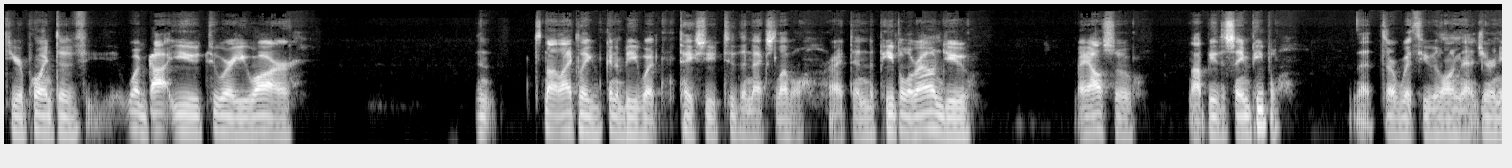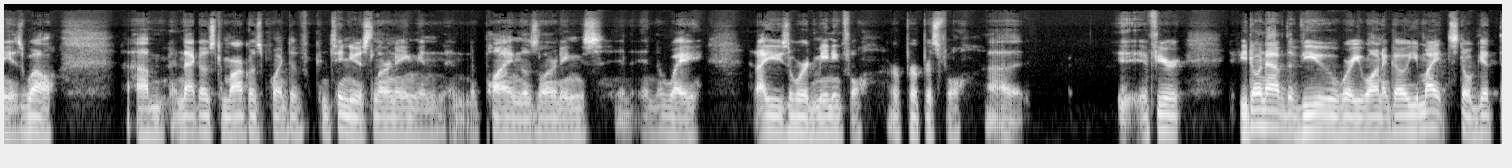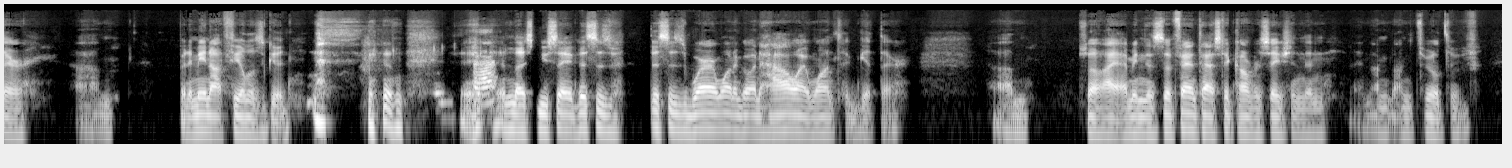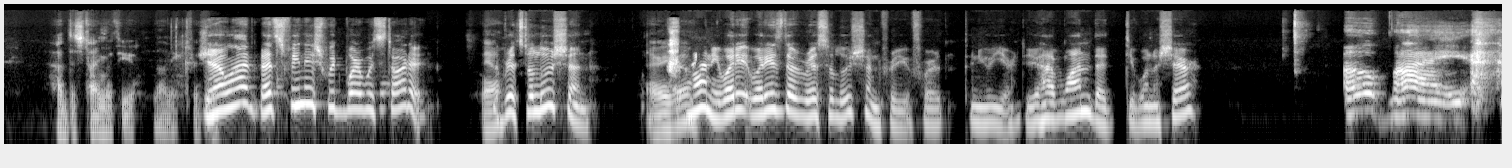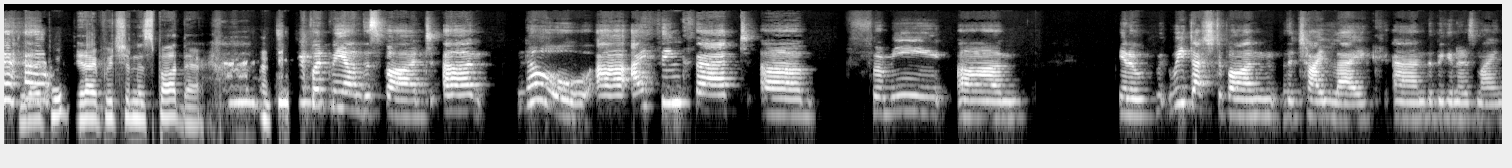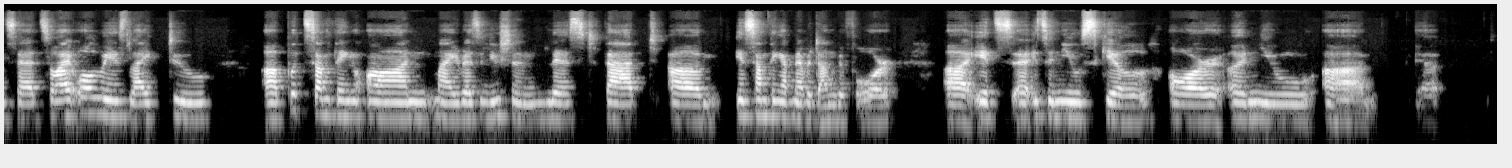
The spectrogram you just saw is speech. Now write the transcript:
to your point of what got you to where you are and it's not likely going to be what takes you to the next level, right? And the people around you may also not be the same people that are with you along that journey as well. Um, and that goes to Marco's point of continuous learning and, and applying those learnings in, in a way. And I use the word meaningful or purposeful. Uh, if you're if you don't have the view where you want to go, you might still get there, um, but it may not feel as good. unless you say this is this is where I want to go and how I want to get there. Um, so I, I mean, it's a fantastic conversation, and and I'm I'm thrilled to have had this time with you, Nanhi. For sure. You know what? Let's finish with where we started. Yeah. The resolution. There you go. Nanhi, what is, what is the resolution for you for the new year? Do you have one that you want to share? Oh my! did, I put, did I put you in the spot there? did you put me on the spot? Uh, no, uh, I think that um, for me, um, you know, we touched upon the childlike and the beginner's mindset. So I always like to uh, put something on my resolution list that um, is something I've never done before. Uh, it's uh, it's a new skill or a new um,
